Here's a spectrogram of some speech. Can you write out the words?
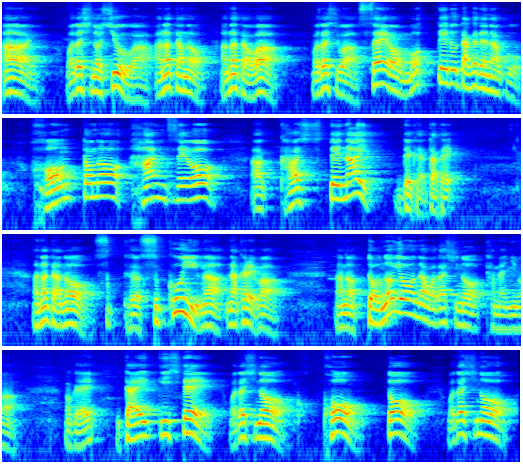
はい、私の主は、あなたの、あなたは、私は生を持っているだけでなく、本当の反省を貸してないだけ。あなたの救いがなければ、あのどのような私のためには、okay? 待機して私の子と私の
